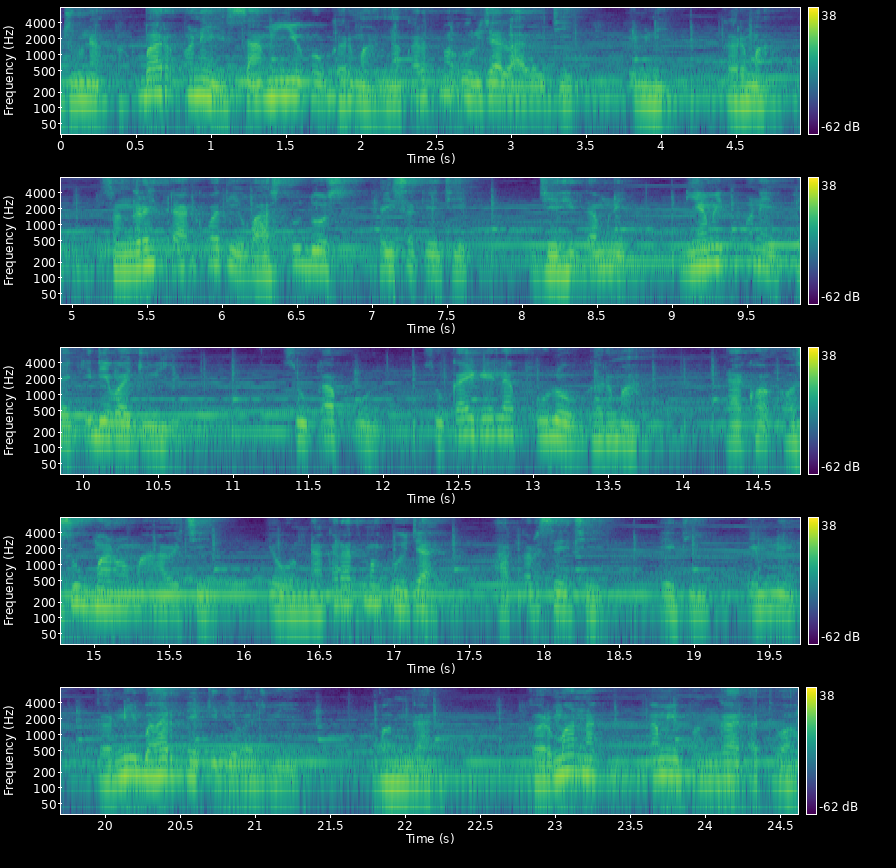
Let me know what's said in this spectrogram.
જૂના અખબારો અને સામયિકો ઘરમાં નકારાત્મક ઊર્જા લાવે છે. તેમને ઘરમાં સંગ્રહિત રાખવાથી વાસ્તુ દોષ થઈ શકે છે, જેથી તમને નિયમિતપણે ફેંકી દેવા જોઈએ. સૂકા ફૂલ સુકાઈ ગયેલા ફૂલો ઘરમાં રાખવા અશુભ માનવામાં આવે છે. તેઓ નકારાત્મક ઊર્જા આકર્ષે છે. તેથી તેમને ઘરની બહાર ફેંકી દેવા જોઈએ. ભંગાર. ઘરમાં નકામી ભંગાર અથવા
